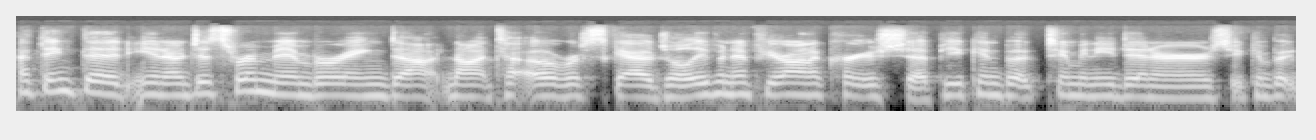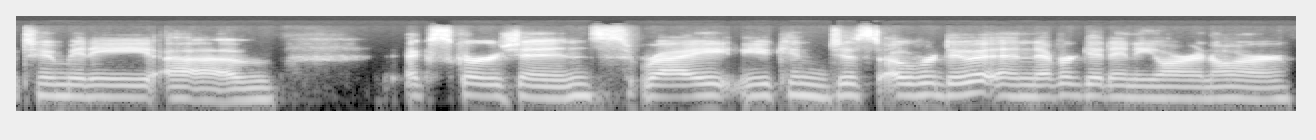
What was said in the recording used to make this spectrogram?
I think that, you know, just remembering not, not to overschedule, even if you're on a cruise ship, you can book too many dinners, you can book too many um, excursions, right? You can just overdo it and never get any R&R.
